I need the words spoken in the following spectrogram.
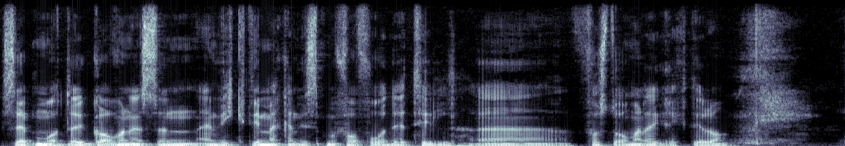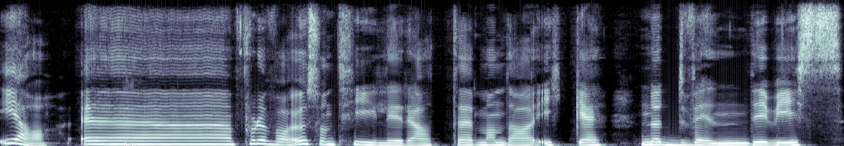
så er på en måte governance en, en viktig mekanisme for å få det til. Eh, forstår man deg riktig da? Ja, eh, for det var jo sånn tidligere at man da ikke nødvendigvis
